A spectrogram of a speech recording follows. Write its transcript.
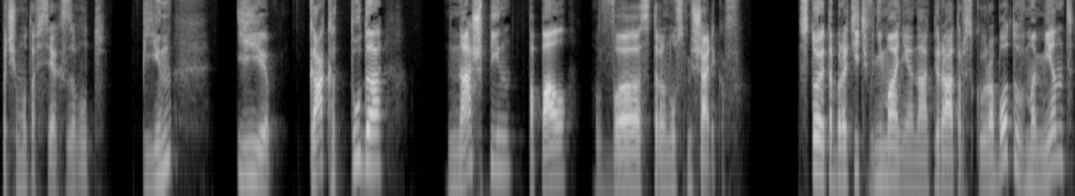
почему-то всех зовут Пин, и как оттуда наш Пин попал в страну смешариков. Стоит обратить внимание на операторскую работу в момент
